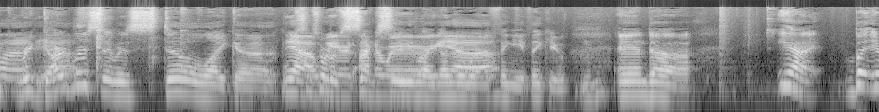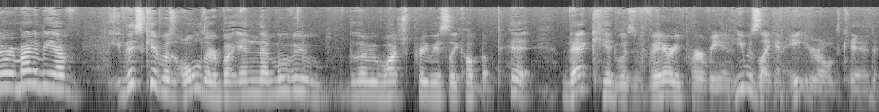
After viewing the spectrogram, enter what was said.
god. regardless, it was still like a Yeah, some sort of sexy underwear, like underwear thingy. Thank you. Mm-hmm. And uh, yeah, but it reminded me of this kid was older, but in the movie that we watched previously called The Pit, that kid was very pervy, and he was like an eight-year-old kid,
